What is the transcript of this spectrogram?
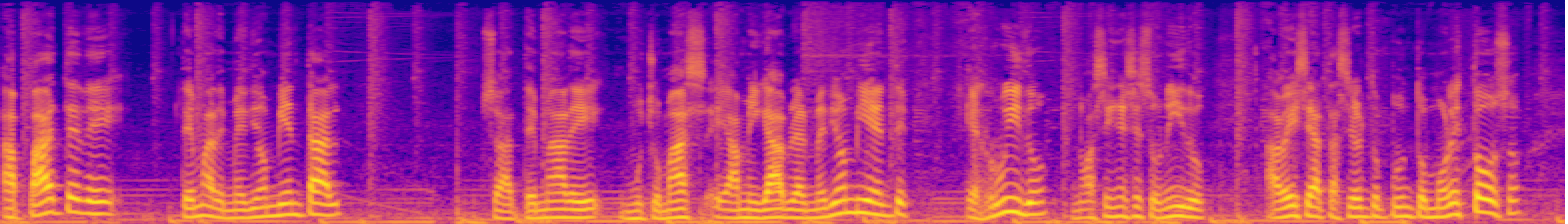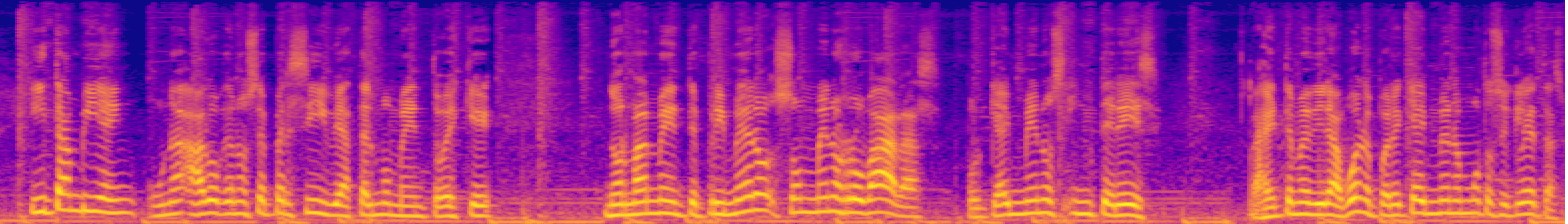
Aparte de tema de medioambiental, o sea, tema de mucho más eh, amigable al medio ambiente, el ruido, no hacen ese sonido a veces hasta cierto punto molestoso, y también una, algo que no se percibe hasta el momento es que normalmente primero son menos robadas porque hay menos interés. La gente me dirá, bueno, pero es que hay menos motocicletas.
